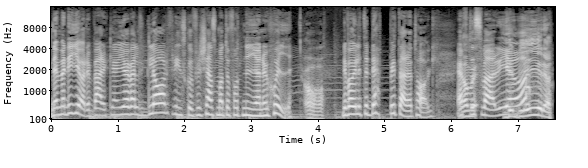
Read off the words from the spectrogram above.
Nej men det gör det verkligen. Jag är väldigt glad för din skull för det känns som att du har fått ny energi. Ja. Det var ju lite deppigt där ett tag. Efter Ja, men Sverige. Det blir ju rätt,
